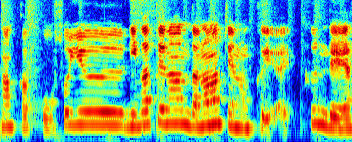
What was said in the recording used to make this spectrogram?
なんかこうそういう苦手なんだなっていうのを組んで優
